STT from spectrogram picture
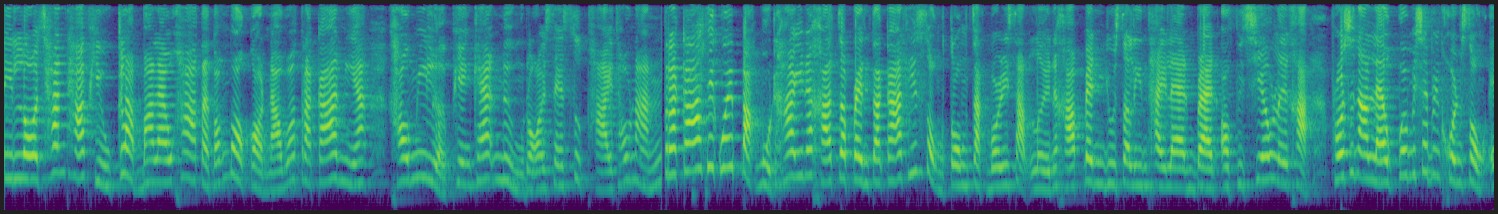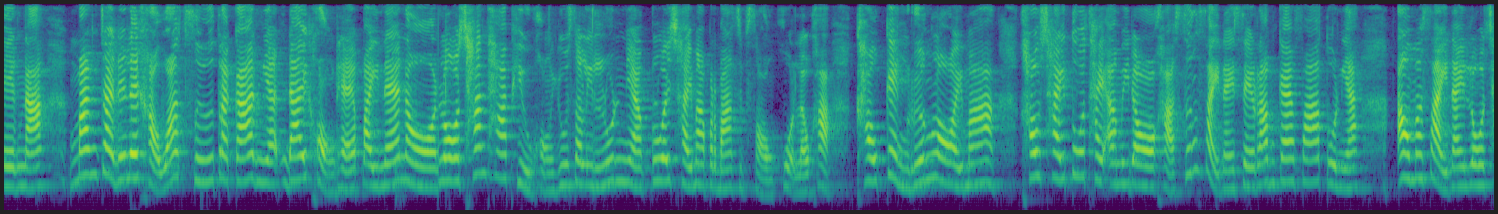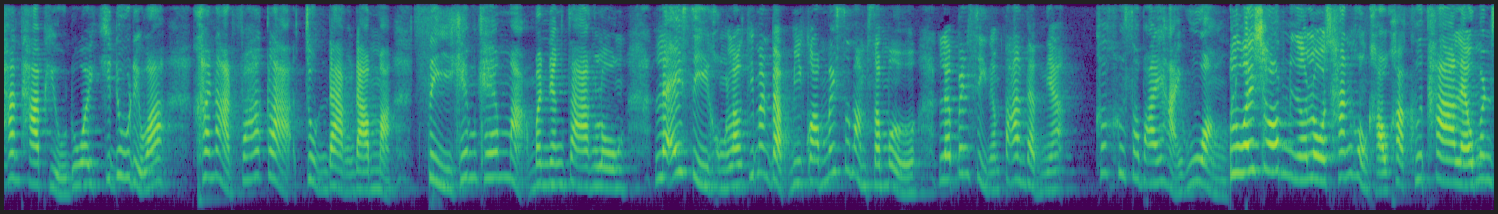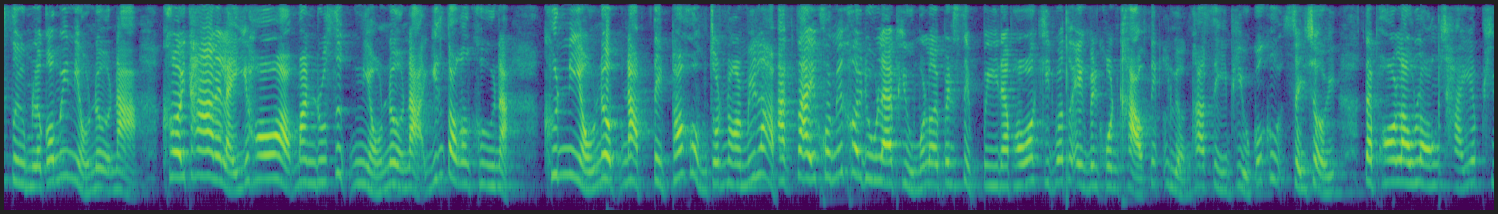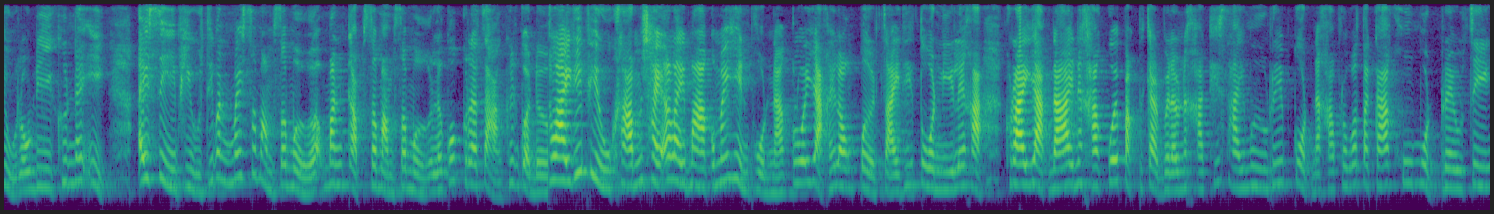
ลินโลชั่นทาผิวกลับมาแล้วค่ะ แต่ต้องบอกก่อนนะว่าตะกร้าเนี้ยเขามีเหลือเพียงแค่ 100 เซตสุดท้ายเท่านั้น ตะกร้าที่กล้วยปักหมุดให้นะคะ จะเป็นตะกร้าที่ส่งตรงจากบริษัทเลยนะคะ เป็นยูซลินไทยแลนด์แบรนด์ออฟฟิเชียลเลยค่ะ เพราะฉะนั้นแล้วกล้วยไม่ใช่เป็นคนส่งเองนะ มั่นใจได้เลยค่ะว่าซื้อตะกร้าเนี้ยได้ของแท้ไปแน่นอนโลชั่นทาผิวของยูซลินรุ่นเนี้ยกล้วยใช้มาประมาณ 12 ขวดแล้วค่ะเขาเก่งเรื่องรอยมากเขาใช้ตัวไทอะมิดอลค่ะ ซึ่งใส่ในเซรั่มแก้ฝ้าตัวเนี้ยเอามาใส่ในโลชั่นทาผิวด้วย คิดดูดิว่า ขนาดฝ้ากระจุดด่างดำอะ สีเข้มๆอะ มันยังจางลง และไอ้สีของเราที่มันแบบมีความไม่สม่ำเสมอ และเป็นสีน้ำตาลแบบเนี้ย ก็คือสบายหายห่วง กล้วยชอบเนื้อโลชั่นของเขาค่ะ คือทาแล้วมันซึมแล้วก็ไม่เหนียวเหนอะหนะเคยทาหลายๆยี่ห้อ มันรู้สึกเหนียวเหนอะหนะยิ่งตอนกลางคืนอะ คือเหนียวเหนบหนับติดผ้าห่มจนนอนไม่หลับอักใจคนไม่เคยดูแลผิวมาเลยเป็น 10 ปีนะ เพราะว่าคิดว่าตัวเองเป็นคนขาวติดเหลืองค่ะ สีผิวก็คือเฉยๆ แต่พอเราลองใช้อะผิวเราดีขึ้นได้อีก ไอ้สีผิวที่มันไม่สม่ำเสมอ มันกลับสม่ำเสมอแล้วก็กระจ่างขึ้นกว่าเดิม ใครที่ผิวคล้ำใช้อะไรมาก็ไม่เห็นผลนะ กล้วยอยากให้ลองเปิดใจที่ตัวนี้เลยค่ะ ใครอยากได้นะคะกล้วยปักพิกัดไว้แล้วนะคะ ที่ซ้ายมือรีบกดนะคะ เพราะว่าตะกร้าคู่หมดเร็วจริง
